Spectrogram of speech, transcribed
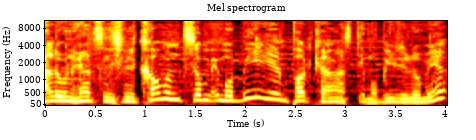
Hallo und herzlich willkommen zum Immobilienpodcast Immobilien nur mehr.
